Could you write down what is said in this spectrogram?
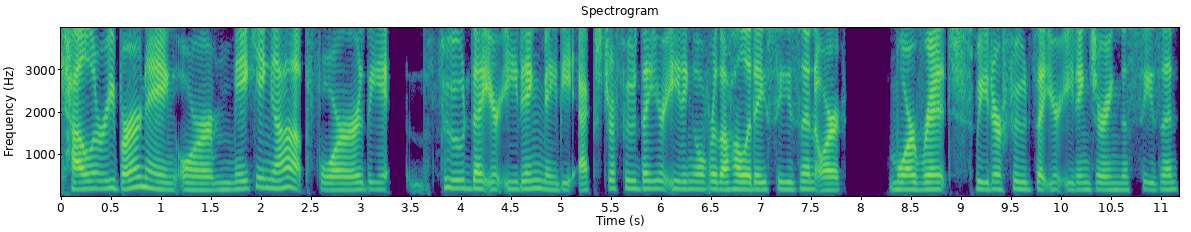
calorie burning or making up for the food that you're eating, maybe extra food that you're eating over the holiday season or more rich, sweeter foods that you're eating during this season,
